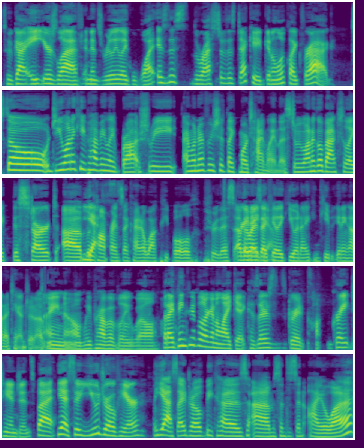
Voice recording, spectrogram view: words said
So we've got eight years left, and it's really like, what is this the rest of this decade going to look like for ag? So, do you want to keep having like broad? Should we? I wonder if we should like more timeline this. Do we want to go back to like the start of the Yes. conference and kind of walk people through this? Great Otherwise, I feel like you and I can keep getting on a tangent of. I know we probably will, but I think people are going to like it because there's great great tangents. But yeah, so you drove here. Yes, I drove because um, since it's in Iowa,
